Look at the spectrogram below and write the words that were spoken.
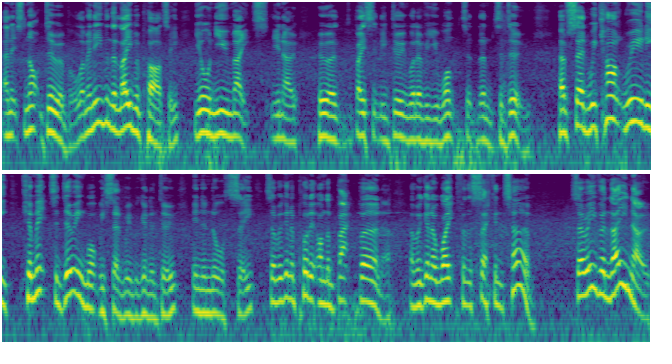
and it's not doable. I mean, even the Labour Party, your new mates, you know, who are basically doing whatever you want to, them to do, have said we can't really commit to doing what we said we were going to do in the North Sea, so we're going to put it on the back burner and we're going to wait for the second term. So even they know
